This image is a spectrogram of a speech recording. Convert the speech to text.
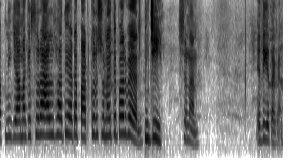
আপনি কি আমাকে সূরা আল ফাতিহাটা পাঠ করে শোনাইতে পারবেন? জি। শোনান। এদিকে তাকান।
